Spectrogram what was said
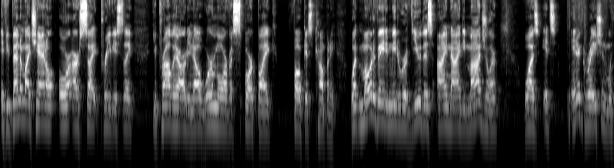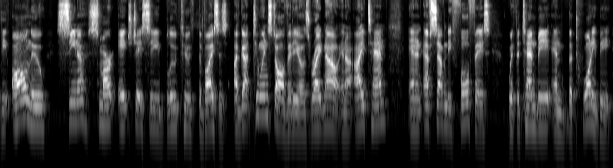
If you've been to my channel or our site previously, you probably already know we're more of a sport bike focused company. What motivated me to review this i90 modular was its integration with the all new Sena Smart HJC Bluetooth devices. I've got two install videos right now in an i10 and an F70 full face with the 10B and the 20B.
